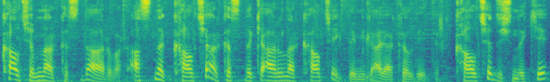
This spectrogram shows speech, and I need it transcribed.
Kalçamın arkasında ağrı var. Aslında kalça arkasındaki ağrılar kalça eklemiyle alakalı değildir. Kalça dışındaki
